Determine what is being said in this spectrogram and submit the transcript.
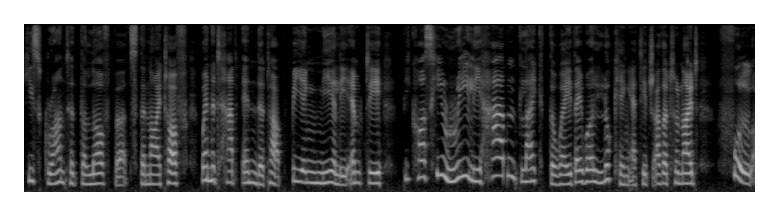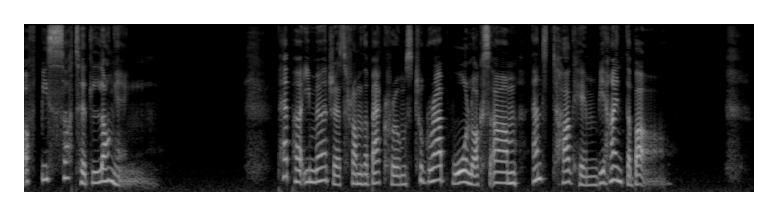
He's granted the lovebirds the night off when it had ended up being nearly empty because he really hadn't liked the way they were looking at each other tonight, full of besotted longing. Pepper emerges from the back rooms to grab Warlock's arm and tug him behind the bar.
